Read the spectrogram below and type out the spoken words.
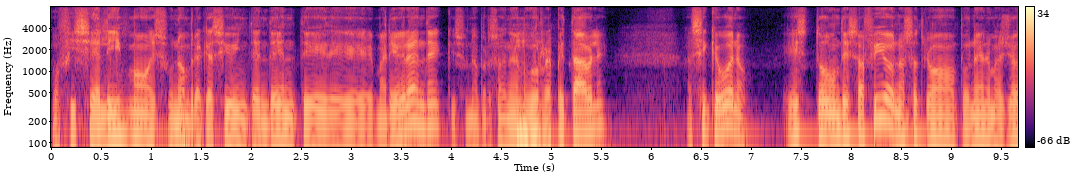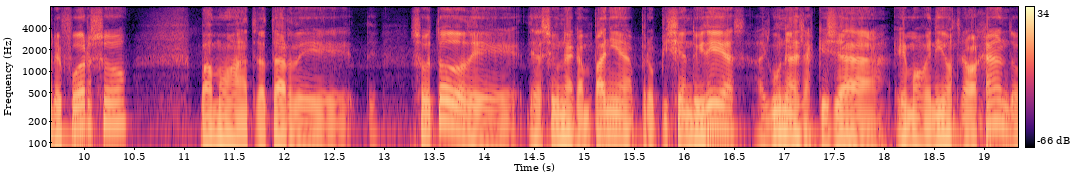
oficialismo es un hombre que ha sido intendente de María Grande, que es una persona muy respetable. Así que bueno, es todo un desafío, nosotros vamos a poner mayor esfuerzo, vamos a tratar de, sobre todo de, hacer una campaña propiciando ideas, algunas de las que ya hemos venido trabajando.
